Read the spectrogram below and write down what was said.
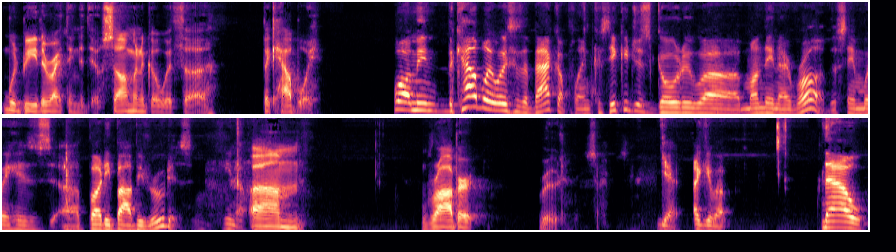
would be the right thing to do. So I'm going to go with uh, the Cowboy. Well, I mean, the Cowboy always has a backup plan because he could just go to uh, Monday Night Raw the same way his uh, buddy Bobby Roode is. You know, Um, Robert Roode. Sorry. yeah, I give up. Now,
